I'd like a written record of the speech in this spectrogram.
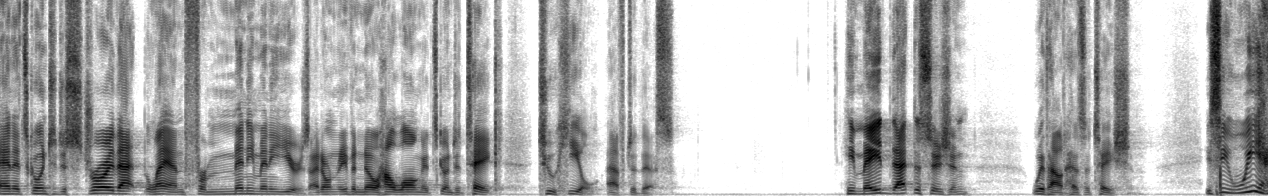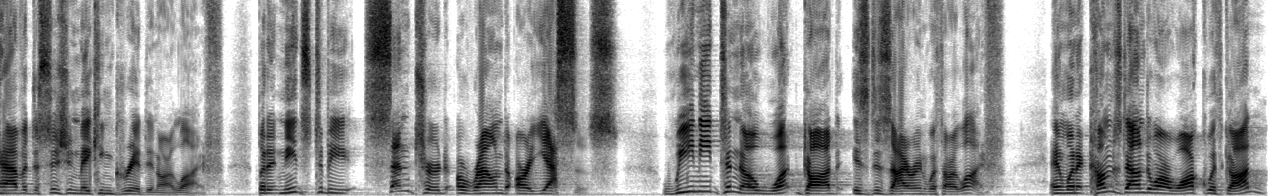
and it's going to destroy that land for many, many years. I don't even know how long it's going to take to heal after this. He made that decision without hesitation. You see, we have a decision making grid in our life, but it needs to be centered around our yeses. We need to know what God is desiring with our life. And when it comes down to our walk with God,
